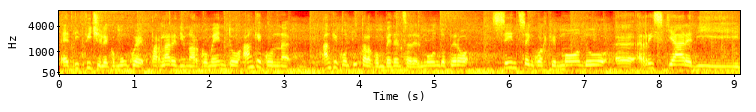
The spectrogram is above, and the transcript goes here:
È difficile comunque parlare di un argomento anche con, anche con tutta la competenza del mondo, però senza in qualche modo eh, rischiare di,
